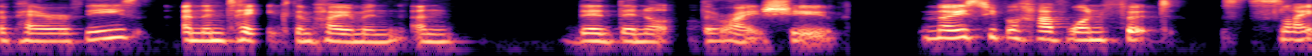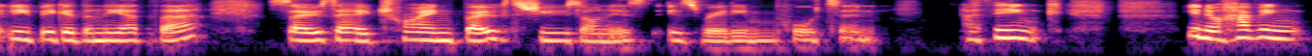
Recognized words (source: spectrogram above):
a pair of these, and then take them home and, and they're, they're not the right shoe. Most people have one foot slightly bigger than the other. So say trying both shoes on is is really important. I think, you know, having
